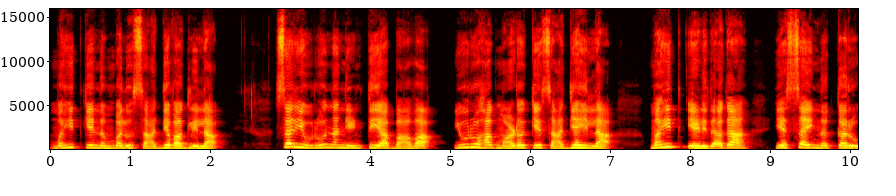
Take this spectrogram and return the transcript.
ಮಹಿತ್ಗೆ ನಂಬಲು ಸಾಧ್ಯವಾಗಲಿಲ್ಲ. ಸರ್ ಇವರು ನನ್ನ ಹೆಂಡ್ತಿಯ ಭಾವ, ಇವರು ಹಾಗೆ ಮಾಡೋಕ್ಕೆ ಸಾಧ್ಯ ಇಲ್ಲ. ಮಹಿತ್ ಹೇಳಿದಾಗ ಎಸ್ ಐ ನಕ್ಕರು.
